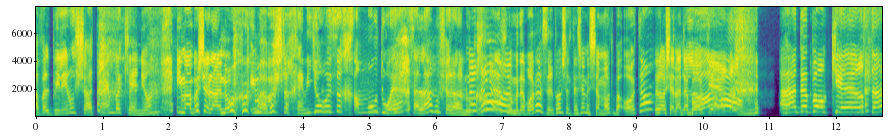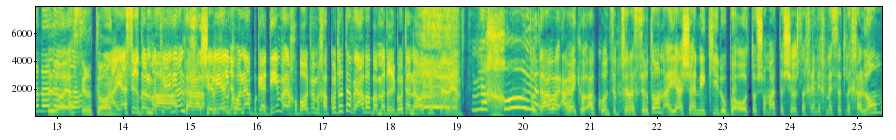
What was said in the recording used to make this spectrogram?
אבל בילינו שעתיים בקניון עם אבא שלנו. עם אבא שלכן, יואו, איזה חמוד, הוא היה הצלם שלנו. נכון, אנחנו מדברות על סרטון של תשע נשמות באוטו? לא, של עד לא. הבוקר. עד הבוקר, סננה. לא היה סרטון. היה סרטון בקניון שליאל? קונה בגדים, ואנחנו באות ומחבקות אותה, ואבא במדרגות הנאות מצלם. נכון. תודה רבה, הקונספט של הסרטון היה שאני כאילו באוטו, שומעת את השיר שלכם, נכנסת לחלום,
